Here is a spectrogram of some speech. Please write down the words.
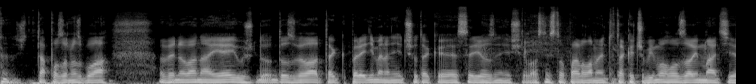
tá pozornosť bola venovaná jej už do, dosť veľa, tak prejdeme na niečo také serióznejšie vlastne z toho parlamentu, také, čo by mohlo zaujímať uh,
